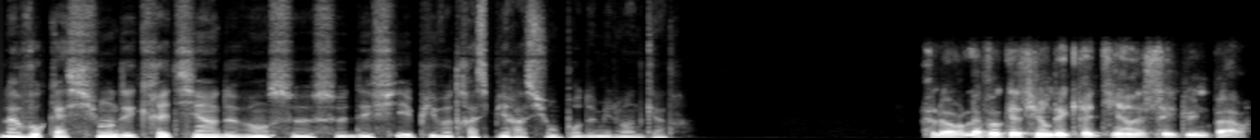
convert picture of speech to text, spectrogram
la vocation des chrétiens devant ce, défi et puis votre aspiration pour 2024 Alors, la vocation des chrétiens, c'est d'une part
